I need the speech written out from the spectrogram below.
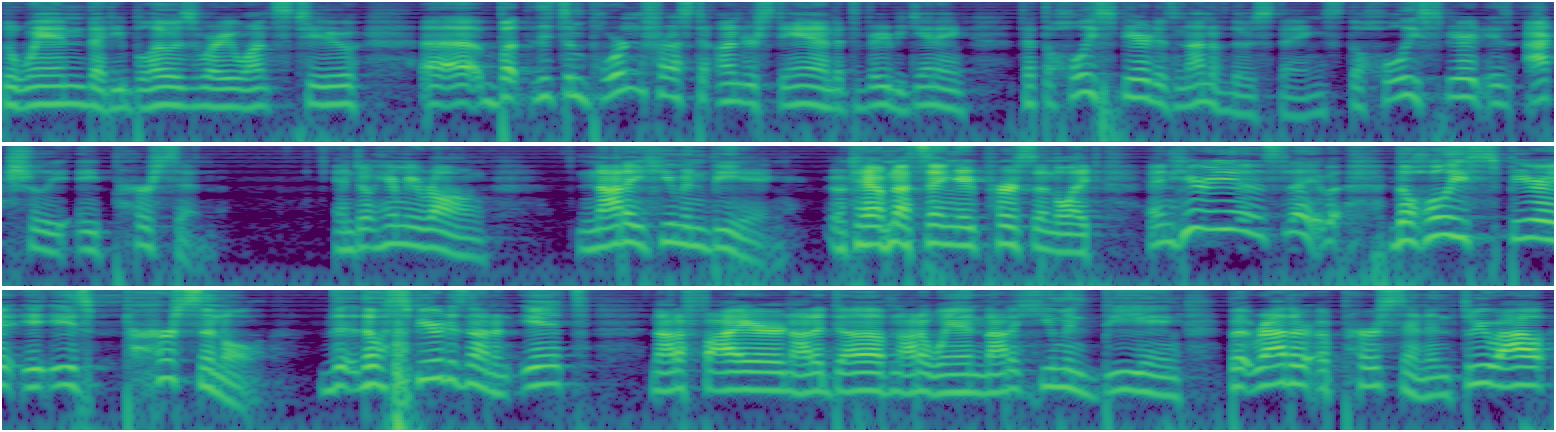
the wind that he blows where he wants to. Uh, but it's important for us to understand at the very beginning that the Holy Spirit is none of those things. The Holy Spirit is actually a person. And don't hear me wrong, not a human being. Okay, I'm not saying a person like, and here he is today. But the Holy Spirit is personal. The, the Spirit is not an it, not a fire, not a dove, not a wind, not a human being, but rather a person. And throughout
